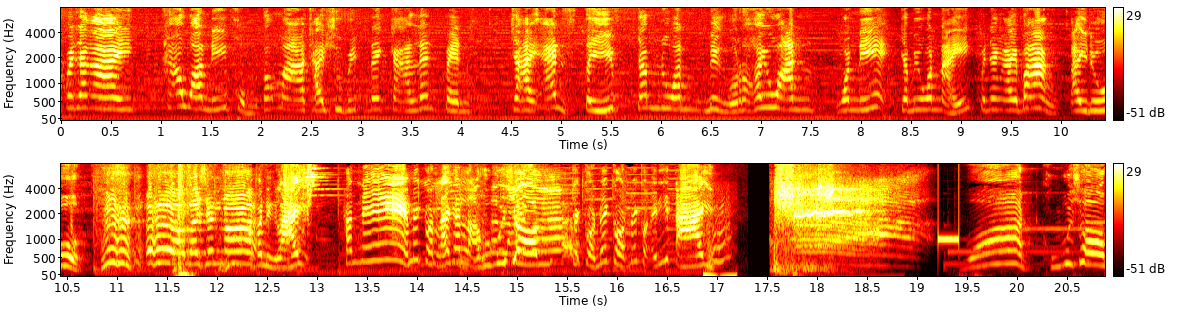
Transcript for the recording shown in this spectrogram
จะเป็นยังไง ถ้าวันนี้ผมต้องมาใช้ชีวิตในการเล่นเป็น Giant Steve จำนวน 100 วัน วันนี้จะมีวันไหนเป็นยังไงบ้าง ไปดูอะไรฉันมาเอาไปหนึ่งไลค์ท่านแน่ไม่กดไลค์กันเหรอคุณผู้ชม จะกดไม่กดไม่กดไอ้นี่ตายวอดคุณผู้ชม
